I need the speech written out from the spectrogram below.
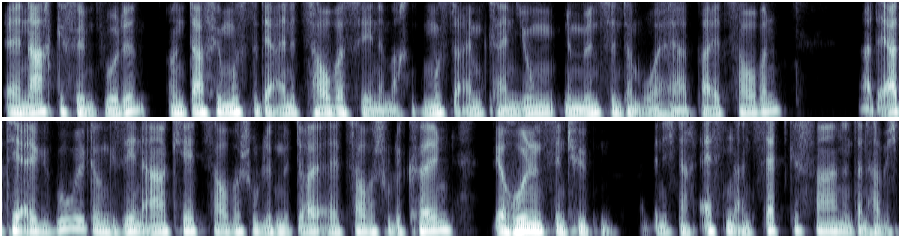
äh, nachgefilmt wurde. Und dafür musste der eine Zauberszene machen. musste einem kleinen Jungen eine Münze hinterm Ohr herbeizaubern. Hat RTL gegoogelt und gesehen, ah, okay, Zauberschule, mit, äh, Zauberschule Köln, wir holen uns den Typen. Dann bin ich nach Essen ans Set gefahren und dann habe ich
